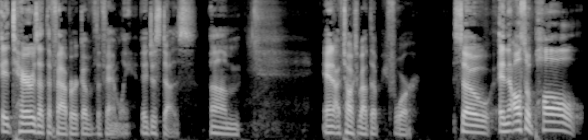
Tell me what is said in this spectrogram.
it tears at the fabric of the family. It just does. Um, and I've talked about that before. So, and also Paul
